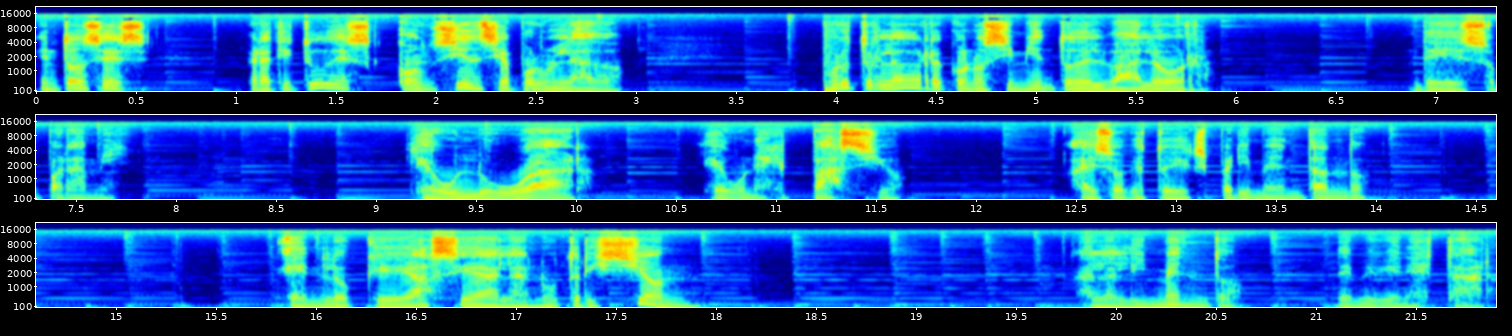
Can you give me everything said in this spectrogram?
Entonces, gratitud es conciencia por un lado. Por otro lado, reconocimiento del valor de eso para mí. Le hago un lugar, le hago un espacio a eso que estoy experimentando en lo que hace a la nutrición, al alimento de mi bienestar.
